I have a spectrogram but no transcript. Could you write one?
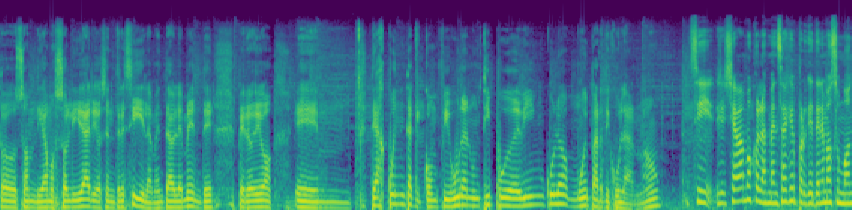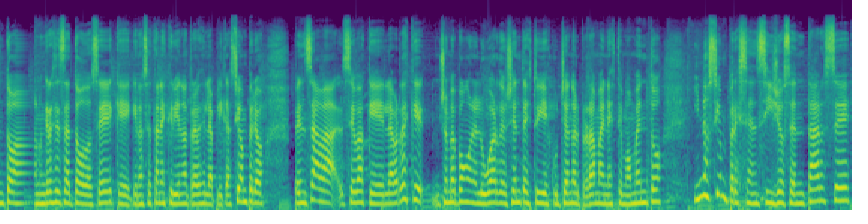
todos son, digamos, solidarios entre sí, lamentablemente, pero digo, em, te das cuenta que configuran un tipo de vínculo muy particular, ¿no? Sí, ya vamos con los mensajes porque tenemos un montón, gracias a todos eh, que, nos están escribiendo a través de la aplicación, pero pensaba, Seba, que la verdad es que yo me pongo en el lugar de oyente, estoy escuchando el programa en este momento y no siempre es sencillo sentarse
